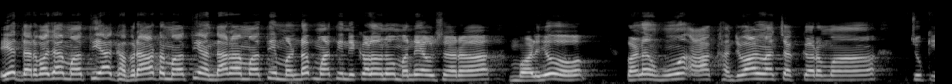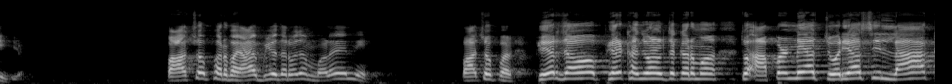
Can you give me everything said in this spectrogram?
એ દરવાજામાંથી, આ ગભરાટમાંથી, અંધારામાંથી, મંડપમાંથી નીકળવાનો મને અવસર મળ્યો. પણ હું આ ખંજવાળના ચક્કરમાં ચૂકી ગયો. પાછો ફર ભાઈ આ બીજો દરવાજો મળે નહીં. પાછો પર. ફેર જાઓ, ફેર ખંજવાળના ચક્કરમાં. તો આપણને આ ચોર્યાસી લાખ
